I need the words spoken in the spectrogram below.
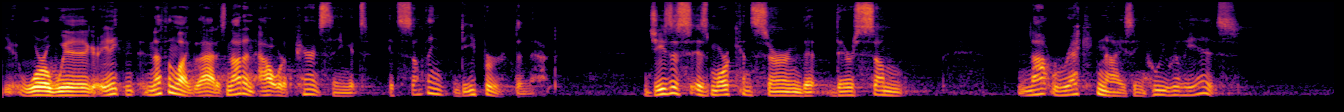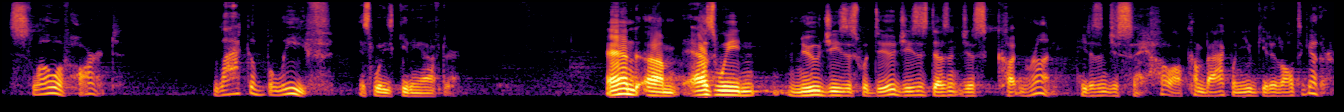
wore a wig or any, nothing like that. It's not an outward appearance thing, it's, it's something deeper than that. Jesus is more concerned that there's some not recognizing who he really is, slow of heart, lack of belief is what he's getting after. And um, as we knew Jesus would do, Jesus doesn't just cut and run. He doesn't just say, Oh, I'll come back when you get it all together.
